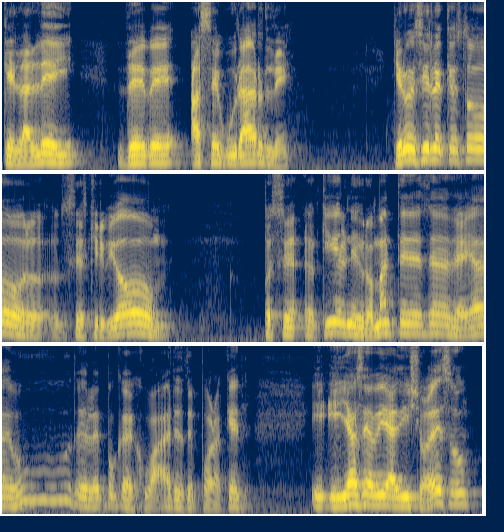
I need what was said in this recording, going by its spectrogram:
que la ley debe asegurarle. Quiero decirle que esto se escribió, pues eh, aquí el negromante de allá, uh, de la época de Juárez, de por aquel. Y, y, ya se había dicho eso.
